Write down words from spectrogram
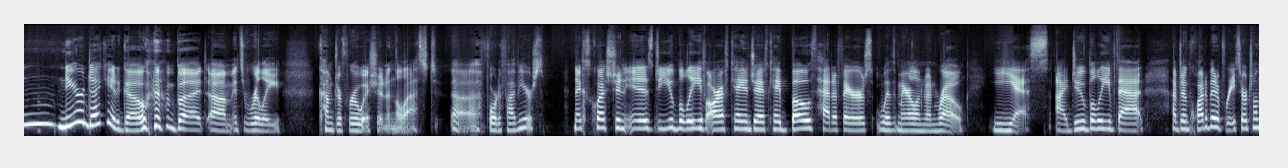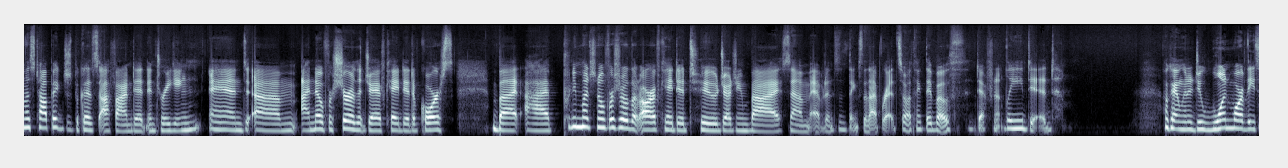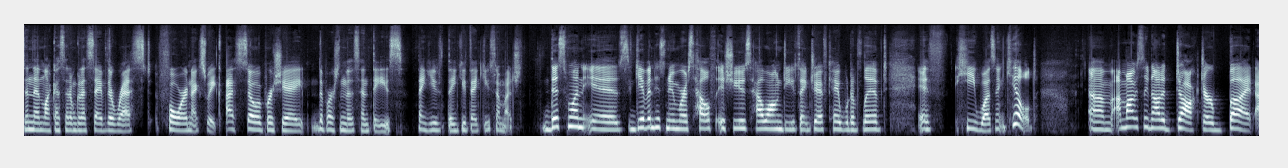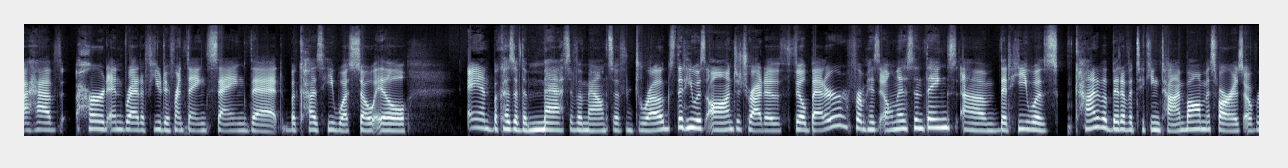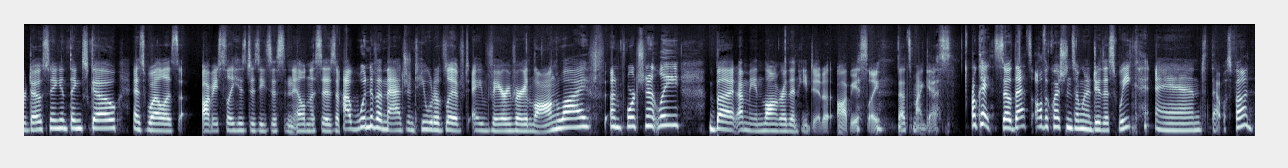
mm, near decade ago, but um, it's really come to fruition in the last uh, four to five years. Next question is Do you believe RFK and JFK both had affairs with Marilyn Monroe? Yes, I do believe that. I've done quite a bit of research on this topic just because I find it intriguing. And um, I know for sure that JFK did, of course, but I pretty much know for sure that RFK did too, judging by some evidence and things that I've read. So I think they both definitely did. Okay, I'm going to do one more of these, and then, like I said, I'm going to save the rest for next week. I so appreciate the person that sent these. Thank you, thank you, thank you so much. This one is Given his numerous health issues, how long do you think JFK would have lived if he wasn't killed? Um, I'm obviously not a doctor, but I have heard and read a few different things saying that because he was so ill and because of the massive amounts of drugs that he was on to try to feel better from his illness and things, um, that he was kind of a bit of a ticking time bomb as far as overdosing and things go, as well as obviously his diseases and illnesses. I wouldn't have imagined he would have lived a very, very long life, unfortunately, but I mean, longer than he did, obviously. That's my guess. Okay, so that's all the questions I'm going to do this week, and that was fun.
